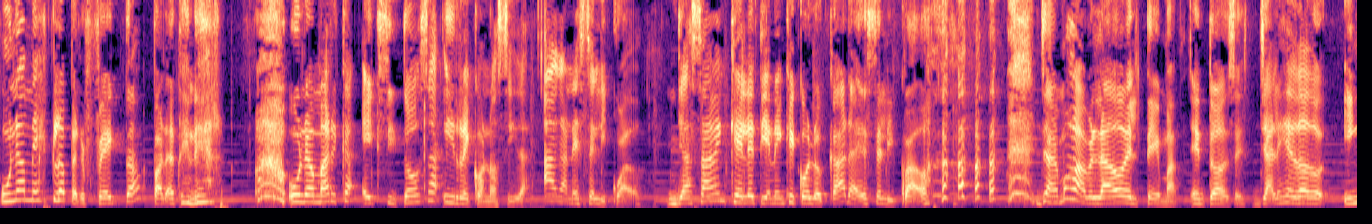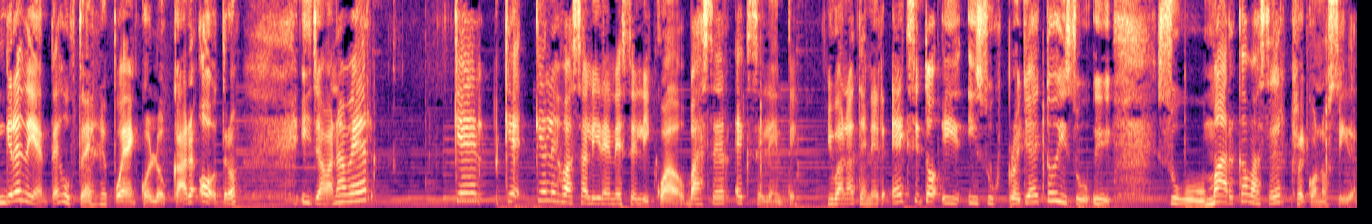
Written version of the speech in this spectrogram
Una mezcla perfecta para tener una marca exitosa y reconocida. Hagan ese licuado. Ya saben qué le tienen que colocar a ese licuado. ya hemos hablado del tema. Entonces, ya les he dado ingredientes. Ustedes le pueden colocar otros. Y ya van a ver qué, les va a salir en ese licuado. Va a ser excelente. Y van a tener éxito y, sus proyectos y su, y su marca va a ser reconocida.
